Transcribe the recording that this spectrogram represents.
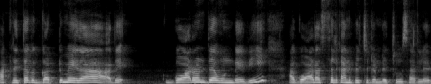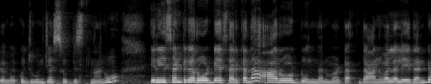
అక్కడైతే ఒక గట్టు మీద అదే గోడ ఉంటే ఉండేది. ఆ గోడ అస్సలు కనిపించడం లేదు. చూసారు లేదా మీకు? జూమ్ చేసి చూపిస్తున్నాను. ఈ రీసెంట్గా రోడ్డు వేశారు కదా ఆ రోడ్డు ఉందన్నమాట. దానివల్ల లేదంటే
